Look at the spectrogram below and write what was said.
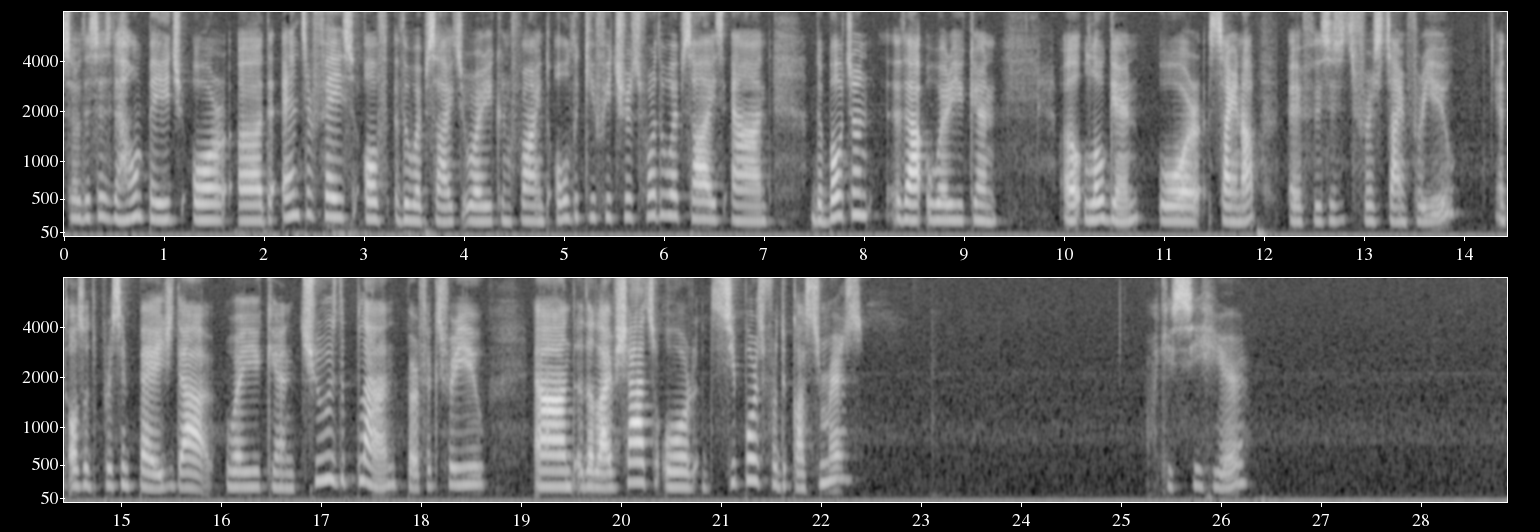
So this is the homepage or uh, the interface of the website where you can find all the key features for the website and the button that where you can uh, log in or sign up if this is the first time for you. And also the present page that where you can choose the plan perfect for you and the live chat or support for the customers. Like you see here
